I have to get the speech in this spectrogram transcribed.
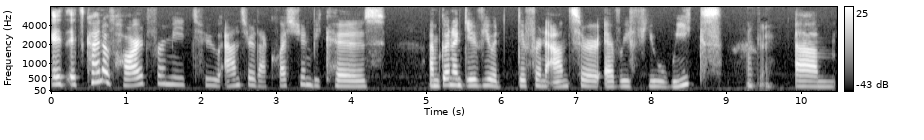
It, it's kind of hard for me to answer that question because I'm going to give you a different answer every few weeks. Okay. Um,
